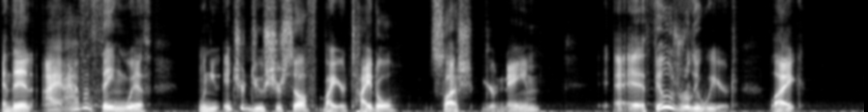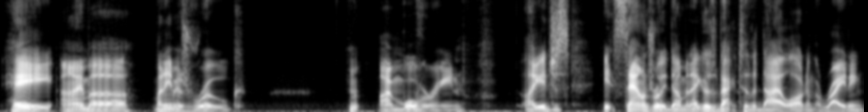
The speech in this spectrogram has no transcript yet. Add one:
And then I have a thing with when you introduce yourself by your title slash your name, it feels really weird. Like, hey, I'm uh, my name is Rogue. I'm Wolverine. Like it just it sounds really dumb, and that goes back to the dialogue and the writing.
